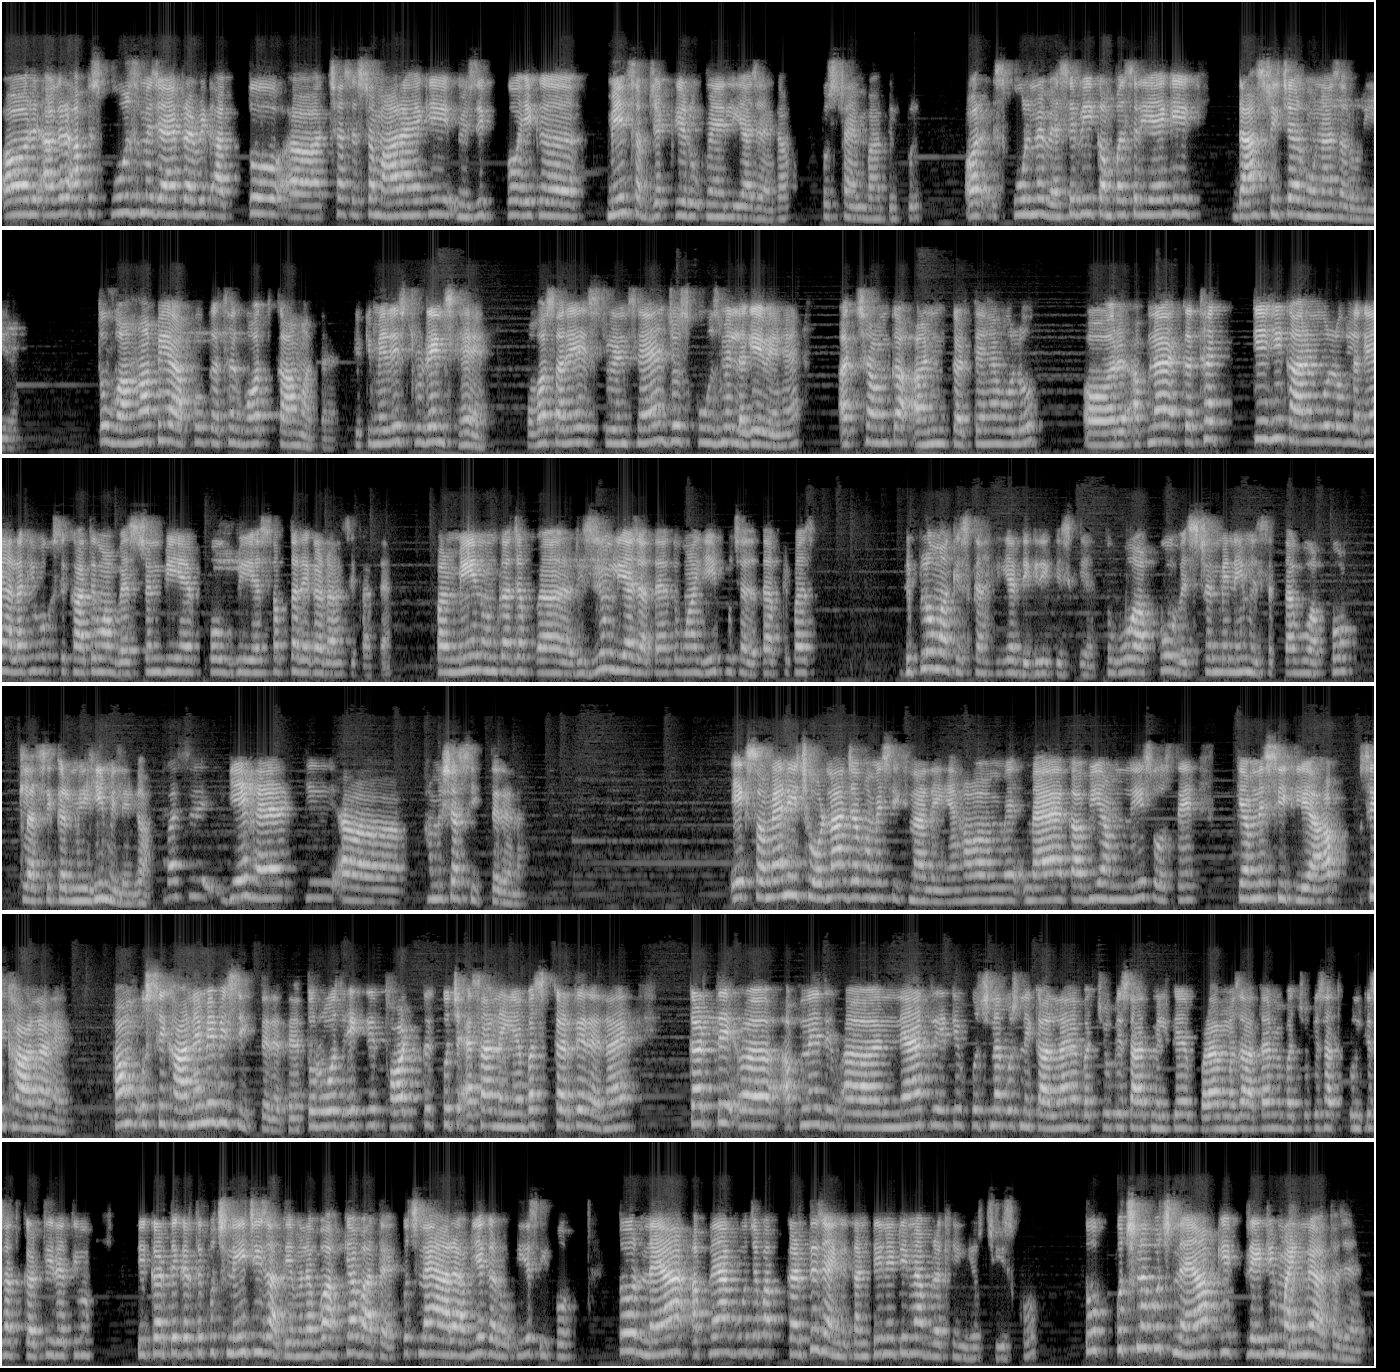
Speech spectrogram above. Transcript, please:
और अगर आप स्कूल्स में जाएँ प्राइवेट आप तो अच्छा सिस्टम आ रहा है कि म्यूज़िक को एक मेन सब्जेक्ट के रूप में लिया जाएगा कुछ टाइम बाद बिल्कुल। और स्कूल में वैसे भी कंपलसरी है कि डांस टीचर होना ज़रूरी है। तो वहाँ पे आपको कथक बहुत काम आता है, क्योंकि मेरे स्टूडेंट्स हैं, बहुत सारे स्टूडेंट्स हैं जो स्कूल्स में लगे हुए हैं अच्छा उनका अर्न करते हैं वो लोग। और अपना कथक के ही कारण वो लोग लगे हैं। हालाँकि वो सिखाते वहाँ वेस्टर्न भी है फोक भी है सब तरह का डांस सिखाते हैं। पर मेन उनका जब रिज्यूम लिया जाता है तो वहाँ यही पूछा जाता है आपके पास डिप्लोमा किसका है या डिग्री किसकी है? तो वो आपको वेस्टर्न में नहीं मिल सकता वो आपको क्लासिकल में ही मिलेगा। बस ये है कि आ, हमेशा सीखते रहना। एक समय नहीं छोड़ना, जब हमें सीखना नहीं है। हम मैं कभी हम नहीं सोचते कि हमने सीख लिया, अब सिखाना है। हम उस सिखाने में भी सीखते रहते हैं। तो रोज एक थॉट कुछ ऐसा नहीं है, बस करते रहना है। करते अपने नया क्रिएटिव कुछ ना कुछ निकालना है। बच्चों के साथ मिलकर बड़ा मज़ा आता है। मैं बच्चों के साथ, उनके साथ करती रहती हूँ। ये करते करते कुछ नई चीज़ आती है। मतलब वाह, क्या बात है! कुछ नया आ रहा है, अब ये करो, ये सीखो। तो नया अपने आप वो जब आप करते जाएँगे कंटिन्यूटी में आप रखेंगे उस चीज़ को तो कुछ ना कुछ नया आपके क्रिएटिव माइंड में आता जाएगा।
